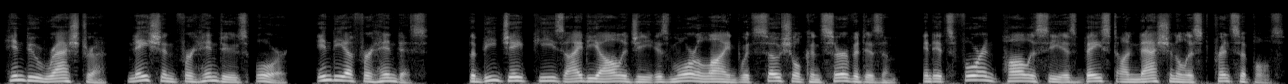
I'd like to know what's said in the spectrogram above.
Hindu Rashtra, Nation for Hindus, or, India for Hindus. The BJP's ideology is more aligned with social conservatism, and its foreign policy is based on nationalist principles.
